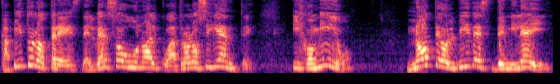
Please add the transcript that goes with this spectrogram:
capítulo 3, del verso 1 al 4, lo siguiente. Hijo mío, no te olvides de mi ley,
